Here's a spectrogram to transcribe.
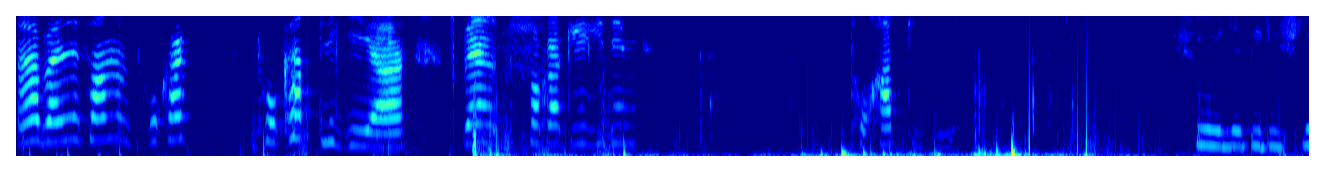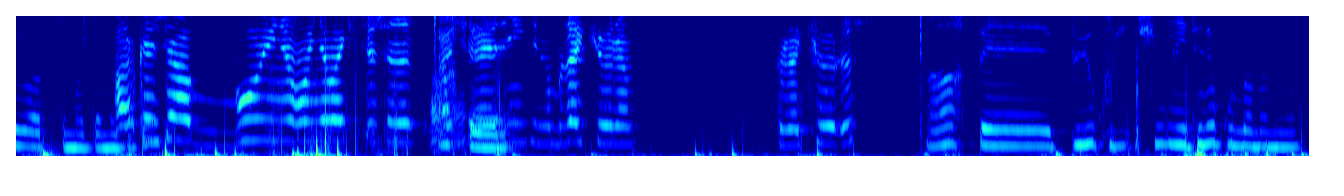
Ha ben de sandım tokat tokat ligi ya. Ben sokak ligi dem Tokat ligi. Şöyle bir üçlü attım adama. Arkadaşlar bu oyunu oynamak istiyorsanız Ah aşağıya be. linkini bırakıyorum. Bırakıyoruz. Ah be büyük şimdi yetenek kullanamıyorum.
